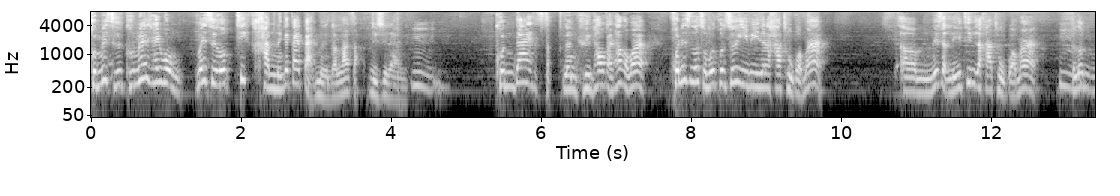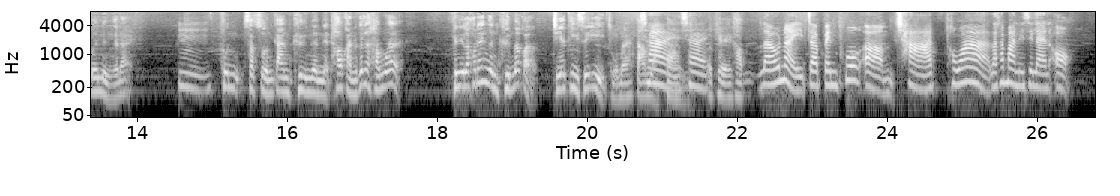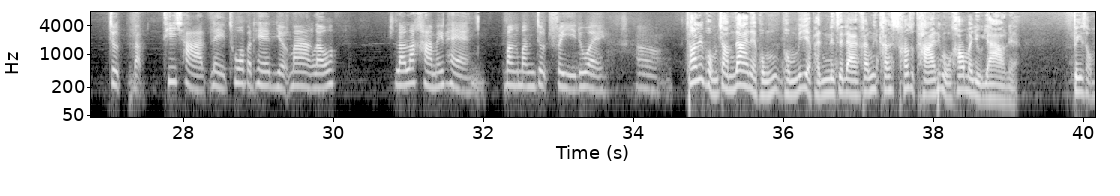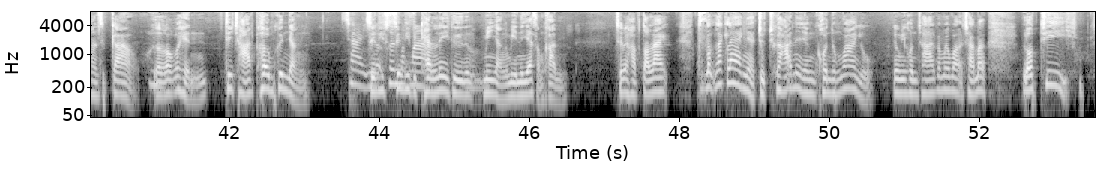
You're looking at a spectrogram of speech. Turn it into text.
คุณไม่ซื้อคุณไม่ได้ใช้วง ไม่ซื้อรถที่คันหนึ่งใกล้ๆแปดหมื่นดอลลาร์จากนิวซีแลนด์อืมคุณได้เงินคืนเท่ากันเท่ากับว่า คนที่ซื้อรถสมมติคนซื้อ EV ในราคาถูกกว่ามากเอ่อ Nissan Leaf ที่ราคาถูกกว่ามากอืม เป็นรถมือหนึ่งก็ได้อืมคุณสัดส่วนการคืนเงินเนี่ยเท่ากันก็จะทำว่าจริงๆแล้วเขาได้เงินคืนมากกว่า GST ซื้ออีกถูกไหมตามหลักการใช่ใช่โอเคครับ แล้วไหนจะเป็นพวกเอ่อชาร์จ เพราะว่ารัฐบาลนิวซีแลนด์ออกจุดแบบที่ชาร์จในทั่วประเทศเยอะมากแล้ว แล้วราคาไม่แพงบางบางจุดฟรีด้วยเออเท่าที่ผมจำได้เนี่ยผมผมไปเหยียบแผ่นนิวซีแลนด์ครั้งครั้งครั้งสุดท้ายที่ผมเข้ามาอยู่ยาวเนี่ย ปี 2019 แล้วเราก็เห็น ที่ชาร์จเพิ่มขึ้นอย่างใช่เยซิอะขึ้นซิมากฟิๆแคนลี่คือมีอย่างมีนัยสำคัญ ใช่ไหมครับ ตอนแรกแรกๆเนี่ยจุดชาร์จเนี่ยยังคนยังว่างอยู่ ยังมีคนชาร์จบ้างไม่ว่างชาร์จบ้างรถที่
